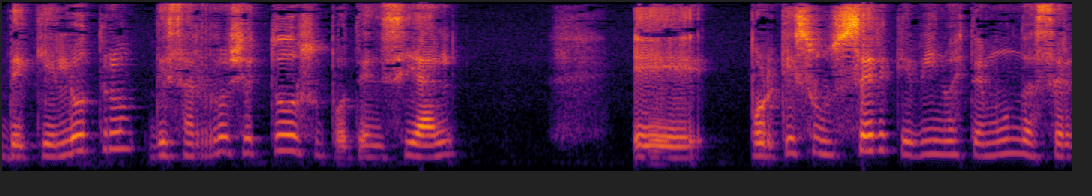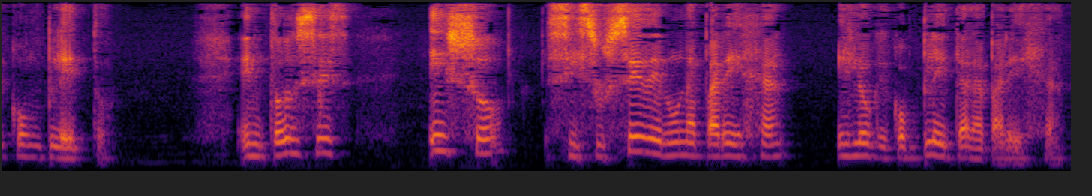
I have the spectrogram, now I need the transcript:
de que el otro desarrolle todo su potencial eh, porque es un ser que vino a este mundo a ser completo. Entonces, eso, si sucede en una pareja, es lo que completa la pareja.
